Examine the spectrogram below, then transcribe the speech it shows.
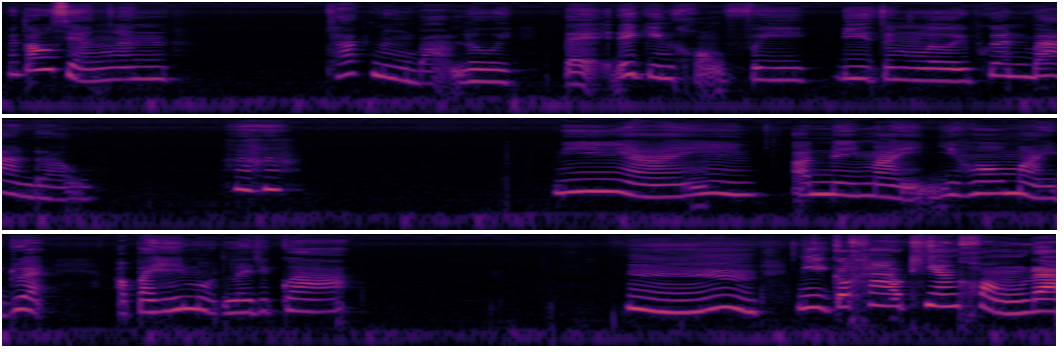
ไม่ต้องเสียเงินสักหนึ่งบาทเลย แต่ได้กินของฟรีดีจังเลยเพื่อนบ้านเรานี่ไง อัน ใหม่ๆ ยี่ห้อใหม่ด้วย เอาไปให้หมดเลยดีกว่า หืม นี่ก็ข้าวเที่ยงของเรา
